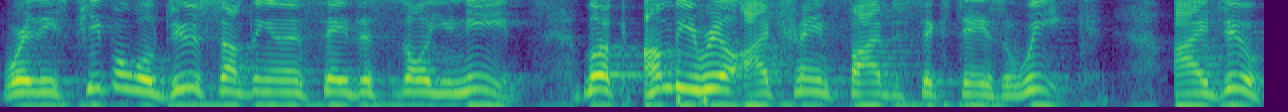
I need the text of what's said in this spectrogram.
where these people will do something and then say, This is all you need. Look, I'm be real. I train five to six days a week. I do.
